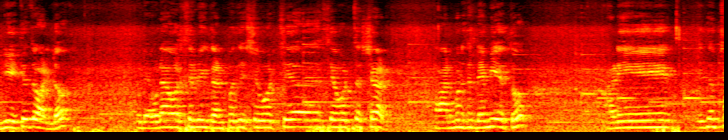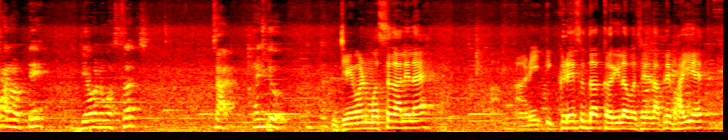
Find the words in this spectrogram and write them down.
मी इथेच वाढलो. पण एवढ्या वर्ष मी गणपती शेवटचे शेवटचा शर्ट हनुमानाचा नेहमी येतो. आणि एकदम छान वाटते. जेवण मस्तच. छान. थँक्यू जेवण मस्त झालेलं आहे. आणि इकडे सुद्धा करीला बसले आपले भाई आहेत.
